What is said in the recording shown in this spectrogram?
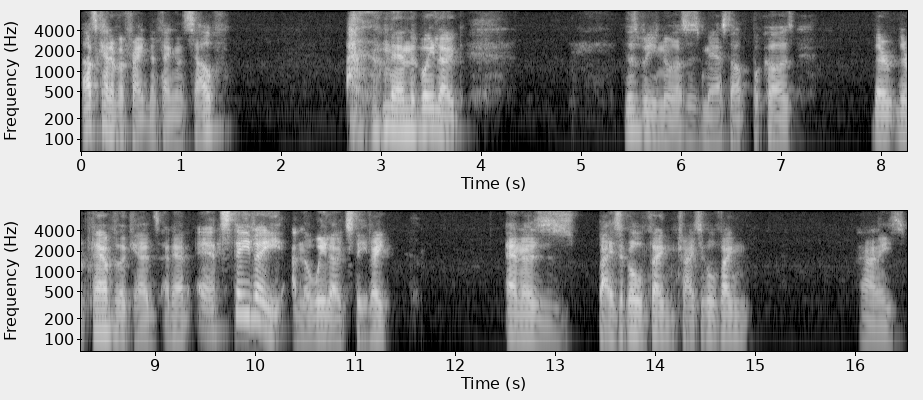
that's kind of a frightening thing in itself. and then the boy out. This is where you know this is messed up because they're they're playing for the kids, and then it's Stevie, and the wheel out Stevie, and his bicycle thing, tricycle thing, and he's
